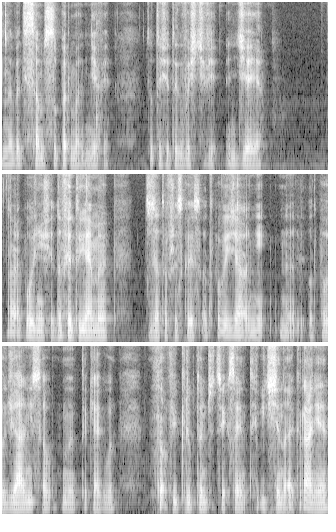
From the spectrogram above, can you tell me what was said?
Nawet sam Superman nie wie, co to się tak właściwie dzieje. No, Ale później się dowiadujemy, za to wszystko jest odpowiedzialni, no, odpowiedzialni są no, tak jakby nowi kryptończycy, jak tutaj widzicie na ekranie.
